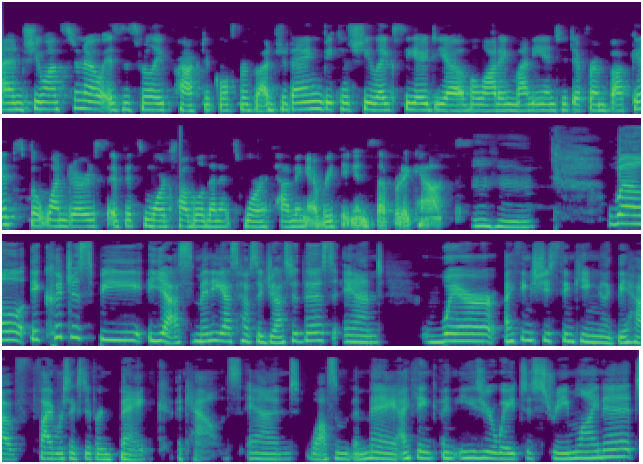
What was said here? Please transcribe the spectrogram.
And she wants to know, is this really practical for budgeting? Because she likes the idea of allotting money into different buckets, but wonders if it's more trouble than it's worth having everything in separate accounts. Mm-hmm. Well, it could just be, yes, many guests have suggested this. And where I think she's thinking like they have five or six different bank accounts. And while some of them may, I think an easier way to streamline it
